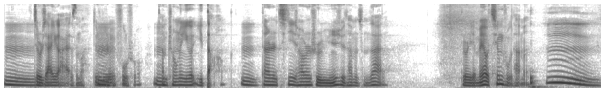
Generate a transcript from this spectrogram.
嗯就是加一个 s 嘛，就是嗯复数，他们嗯成了一个一党。嗯但是奇迹超人是允许他们存在的，就是也没有清除他们。嗯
